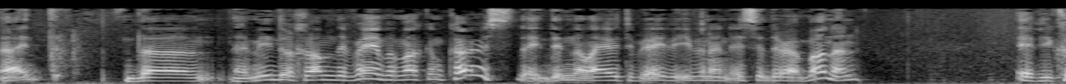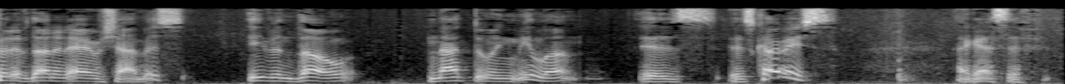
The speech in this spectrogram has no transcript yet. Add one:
right, the Hamidu chacham devreim b'makom karis, they didn't allow you to be even an issa derabanan, if you could have done an Erev Shabbos, even though not doing Milah is, is karis. I guess if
